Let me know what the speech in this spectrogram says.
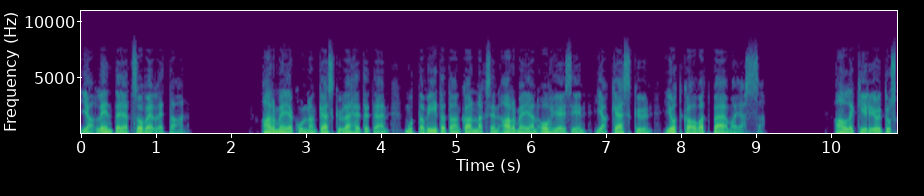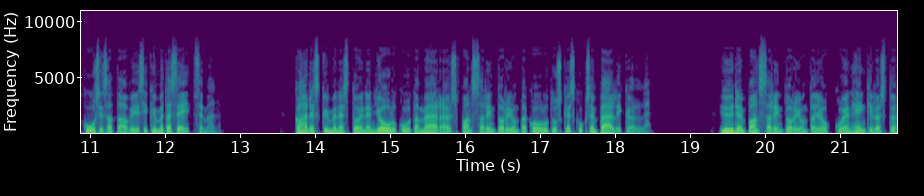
ja lentäjät sovelletaan. Armeijakunnan käsky lähetetään, mutta viitataan kannaksen armeijan ohjeisiin ja käskyyn, jotka ovat päämajassa. Allekirjoitus 657. 22. joulukuuta määräys panssarintorjuntakoulutuskeskuksen päällikölle. Yhden panssarintorjuntajoukkueen henkilöstö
